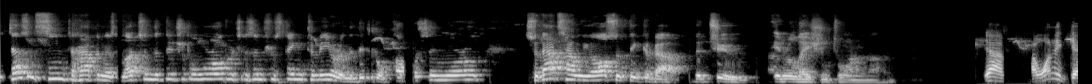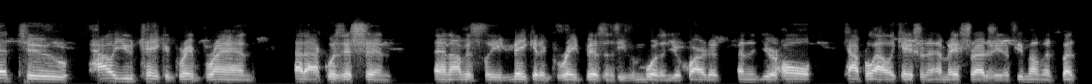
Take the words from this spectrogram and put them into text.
it doesn't seem to happen as much in the digital world, which is interesting to me, or in the digital publishing world. So that's how we also think about the two in relation to one another. Yeah, I want to get to how you take a great brand at acquisition and obviously make it a great business even more than you acquired it and your whole capital allocation and M&A strategy in a few moments. But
